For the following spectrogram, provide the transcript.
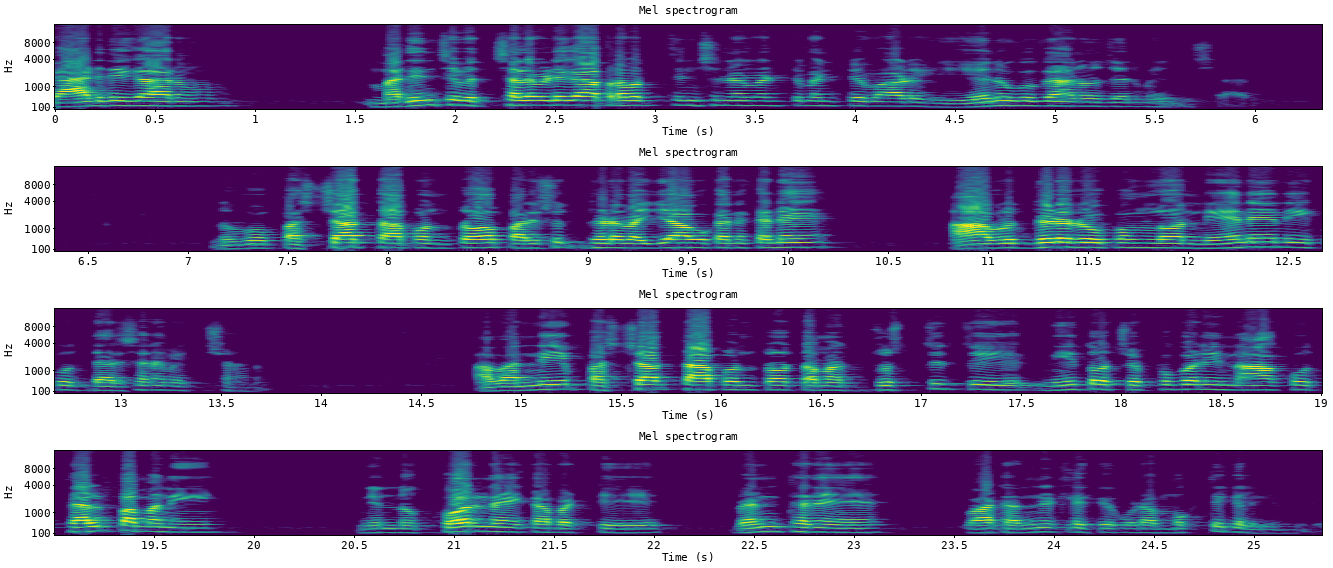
గాడిదిగాను మదించి విచ్చలవిడిగా ప్రవర్తించినటువంటి వాడు ఏనుగుగాను జన్మించాడు. నువ్వు పశ్చాత్తాపంతో పరిశుద్ధుడవయ్యావు కనుకనే ఆ వృద్ధుడి రూపంలో నేనే నీకు దర్శనమిచ్చాను. అవన్నీ పశ్చాత్తాపంతో తమ దుస్థితి నీతో చెప్పుకొని నాకు తెల్పమని నిన్ను కోరినాయి కాబట్టి వెంటనే వాటన్నిటికీ కూడా ముక్తి కలిగింది.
